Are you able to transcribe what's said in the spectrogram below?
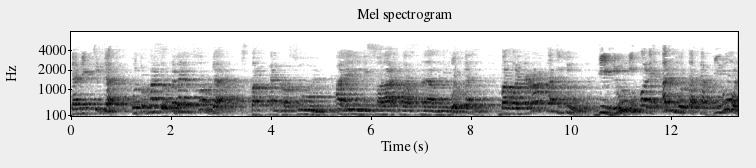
dan dicegah untuk masuk ke dalam surga. Bahkan Rasul alaihi salatu wassalam menyebutkan bahawa neraka itu dihuni oleh al-mutakabbirun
